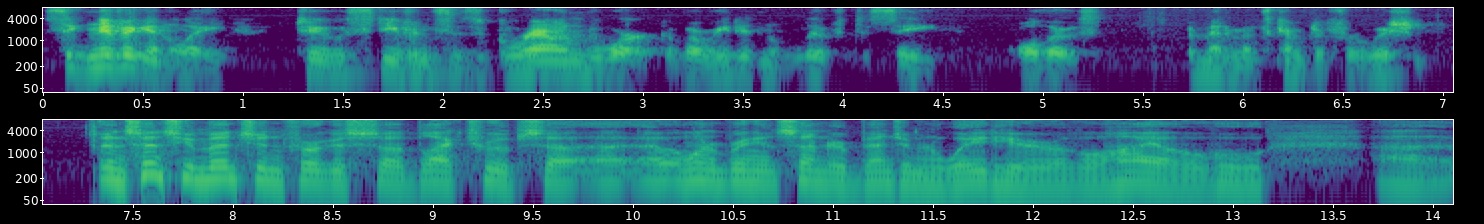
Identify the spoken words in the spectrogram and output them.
significantly to Stevens's groundwork, although he didn't live to see all those amendments come to fruition. And since you mentioned Fergus uh, black troops, uh, I, I, want to bring in Senator Benjamin Wade here of Ohio, who uh,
